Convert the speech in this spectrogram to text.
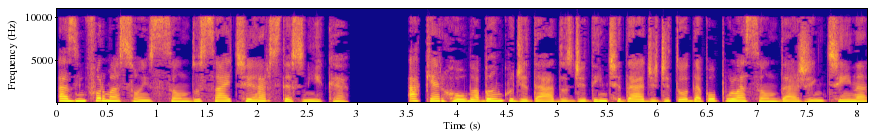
As informações são do site Ars Technica. A Quer rouba banco de dados de identidade de toda a população da Argentina,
